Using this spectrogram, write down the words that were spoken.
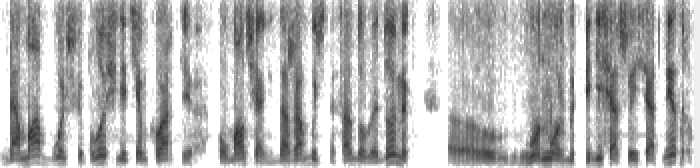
дома большей площади, чем квартира. По умолчанию. Даже обычный садовый домик, э, он может быть 50-60 метров.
